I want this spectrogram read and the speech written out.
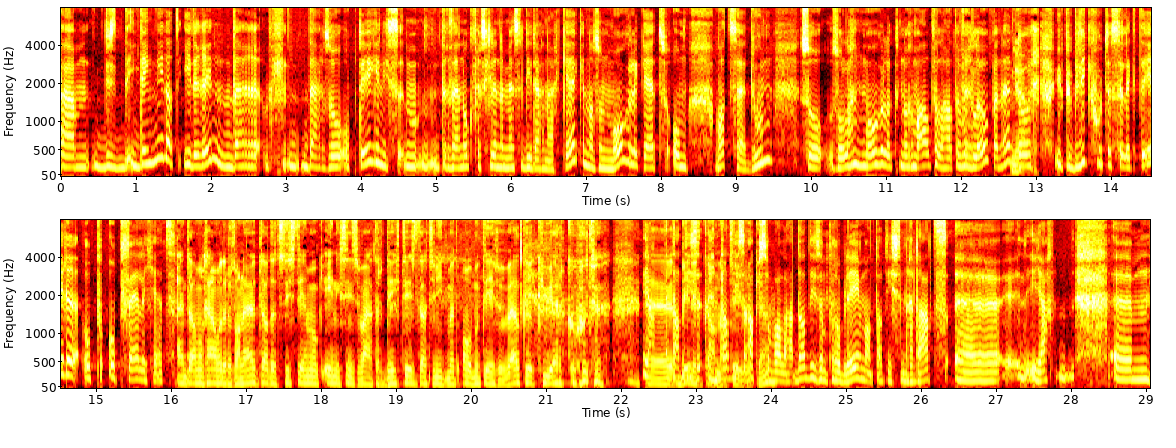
um, dus ik denk niet dat iedereen daar, daar zo op tegen is. Er zijn ook verschillende mensen die daar naar kijken als een mogelijkheid om wat zij doen zo, zo lang mogelijk normaal te laten verlopen. Hè, Door uw publiek goed te selecteren op, op veiligheid. En dan gaan we ervan uit dat het systeem ook enigszins waterdicht is. Dat je niet met oh, moet even welke QR-code ja, uh, dat binnen is, kan. En dat is, absoluut, voilà, dat is een probleem, want dat is inderdaad uh, ja, um,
